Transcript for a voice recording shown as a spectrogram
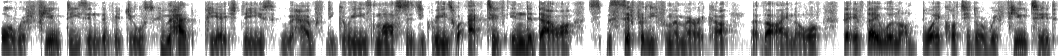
or refute these individuals who had PhDs, who have degrees, master's degrees, were active in the Dawah, specifically from America that, that I know of, that if they were not boycotted or refuted,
